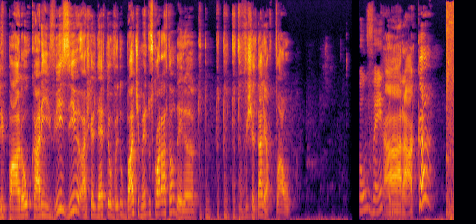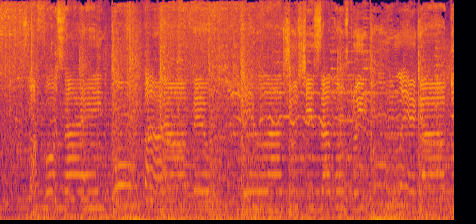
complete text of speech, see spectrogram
Ele parou o cara invisível. Acho que ele deve ter ouvido o batimento dos coração dele. Tu, tu, tu, tu, tu, tu. Vixe, ele tá ali, ó. Flau. Com o vento. Caraca. Sua força é incomparável. Pela justiça construindo um legado.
